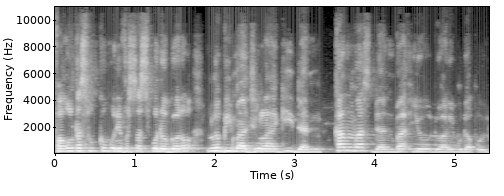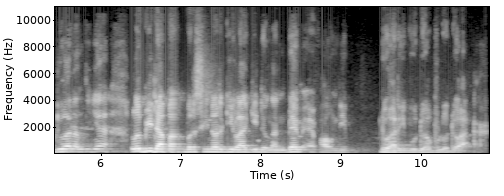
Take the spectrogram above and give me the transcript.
Fakultas Hukum Universitas Ponorogo lebih maju lagi dan Kang Mas dan Mbak Yu 2022 nantinya lebih dapat bersinergi lagi dengan BEM Eva Undip 2022.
